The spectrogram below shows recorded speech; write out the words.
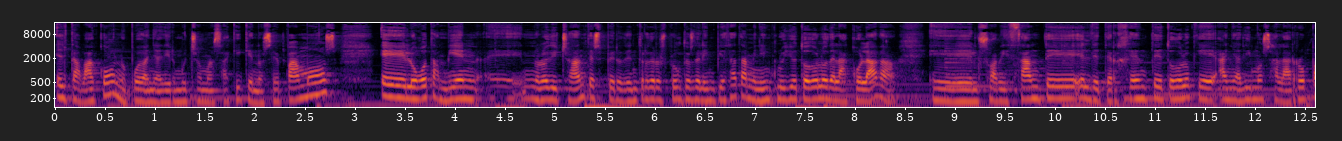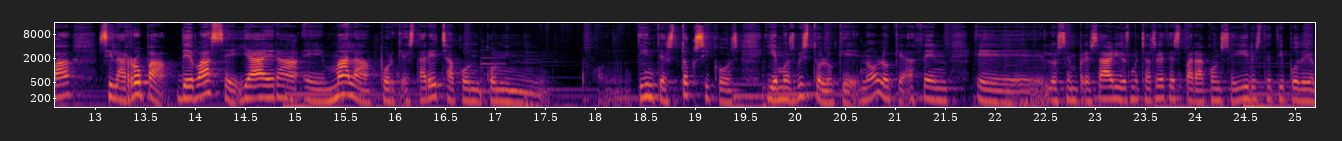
El tabaco, no puedo añadir mucho más aquí que no sepamos. Eh, luego también, eh, no lo he dicho antes, pero dentro de los productos de limpieza también incluyo todo lo de la colada, eh, el suavizante, el detergente, todo lo que añadimos a la ropa si la ropa de base ya era eh, mala porque estar hecha con, tintes tóxicos y hemos visto lo que, ¿no? lo que hacen eh, los empresarios muchas veces para conseguir este tipo de,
